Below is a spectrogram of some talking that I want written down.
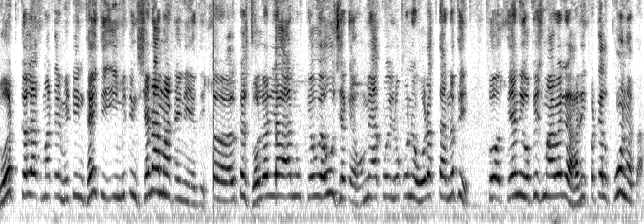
દોઢ કલાક માટે મિટિંગ થઈ હતી. એ મિટિંગ શેના માટેની હતી? અલ્પેશ ઢોલરિયાનું કેવું એવું છે કે અમે આ કોઈ લોકોને ઓળખતા નથી. તો તેની ઓફિસમાં આવેલા હરિ પટેલ કોણ હતા?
